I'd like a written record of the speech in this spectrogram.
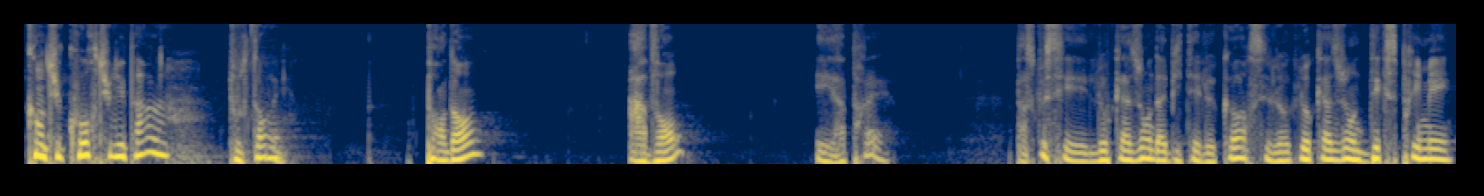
Quand tu cours, tu lui parles? Tout le temps. Oui. Pendant, avant et après. Parce que c'est l'occasion d'habiter le corps, c'est l'oc- l'occasion d'exprimer,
